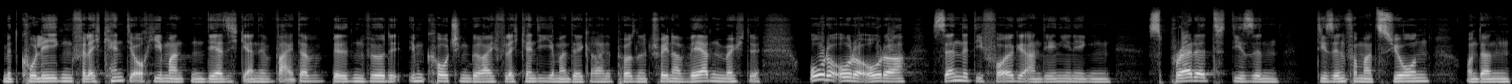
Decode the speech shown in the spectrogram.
mit Kollegen. Vielleicht kennt ihr auch jemanden, der sich gerne weiterbilden würde im Coaching-Bereich. Vielleicht kennt ihr jemanden, der gerade Personal Trainer werden möchte. Oder, oder, oder, sendet die Folge an denjenigen, spreadet diesen, diese Information und dann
